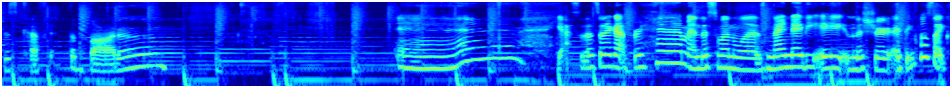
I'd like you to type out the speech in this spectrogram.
just cuffed at the bottom. And yeah, so that's what I got for him. And this one was $9.98 and the shirt I think was like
